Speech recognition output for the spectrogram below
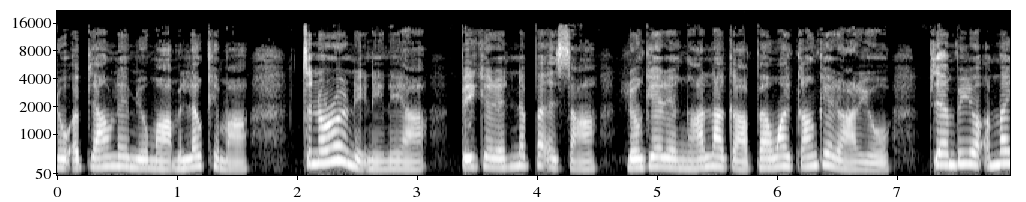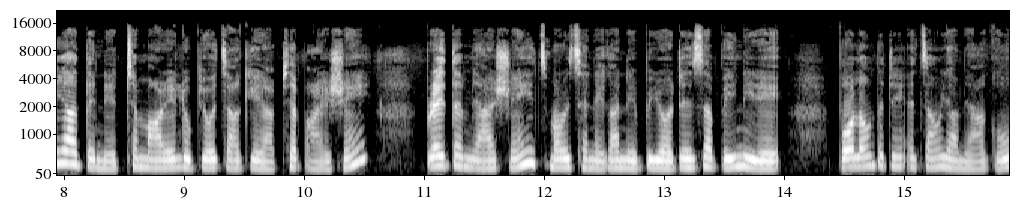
လို့အပြောင်းလဲမျိုးမှမလုပ်ခင်မှာ ကျွန်တော်တို့အနေနဲ့ကပေးခဲ့တဲ့နှစ်ပတ်အစာလွန်ခဲ့တဲ့9လကဗန်ဝိုက်ကောင်းခဲ့တာတွေကိုပြန်ပြီးတော့အမတ်ရတဲ့နဲ့ထင်ပါတယ်လို့ပြောကြားခဲ့တာဖြစ်ပါတယ်ရှင်ပရိသတ်များရှင်ကျမတို့ channel ကနေပြီးတော့တင်ဆက်ပေးနေတဲ့ဘောလုံးသတင်းအကြောင်းအရာများကို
